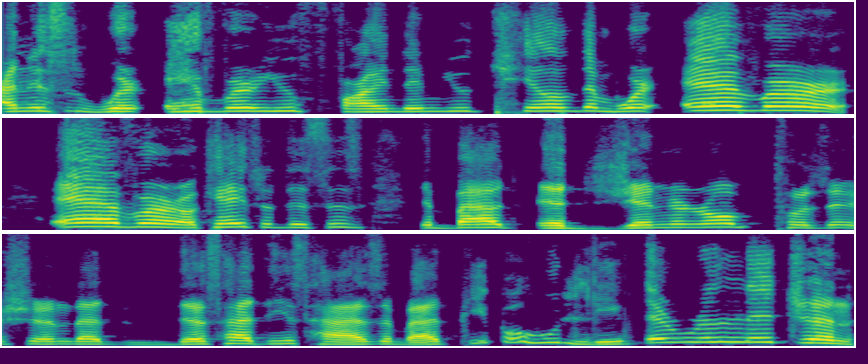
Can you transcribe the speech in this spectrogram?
and this is wherever you find them, you kill them wherever ever. Okay, so this is about a general position that this hadith has about people who leave their religion.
